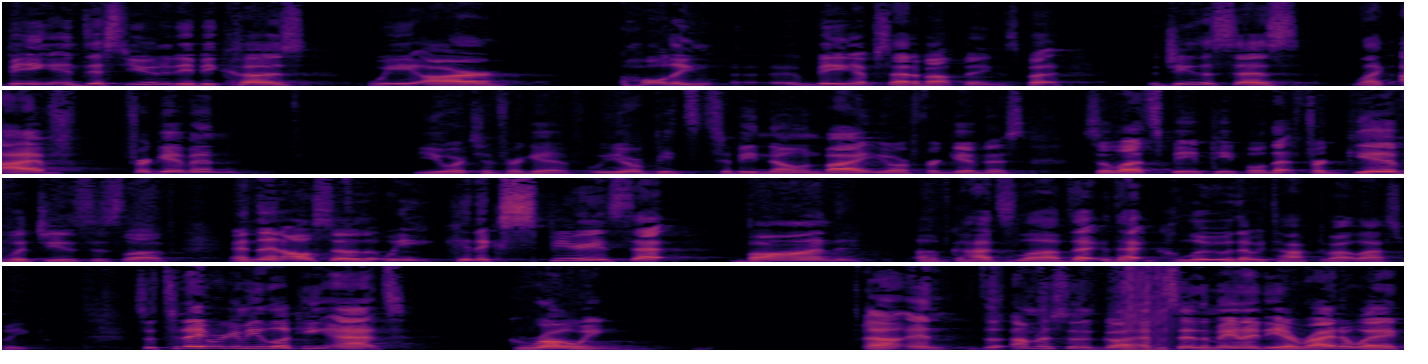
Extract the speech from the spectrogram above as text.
being in disunity because we are holding, being upset about things. But Jesus says, like I've forgiven, you are to forgive. You are to be known by your forgiveness. So let's be people that forgive with Jesus' love. And then also that we can experience that bond of God's love, that, that glue that we talked about last week. So today we're going to be looking at growing. Uh, and the, I'm just going to go ahead and say the main idea right away.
